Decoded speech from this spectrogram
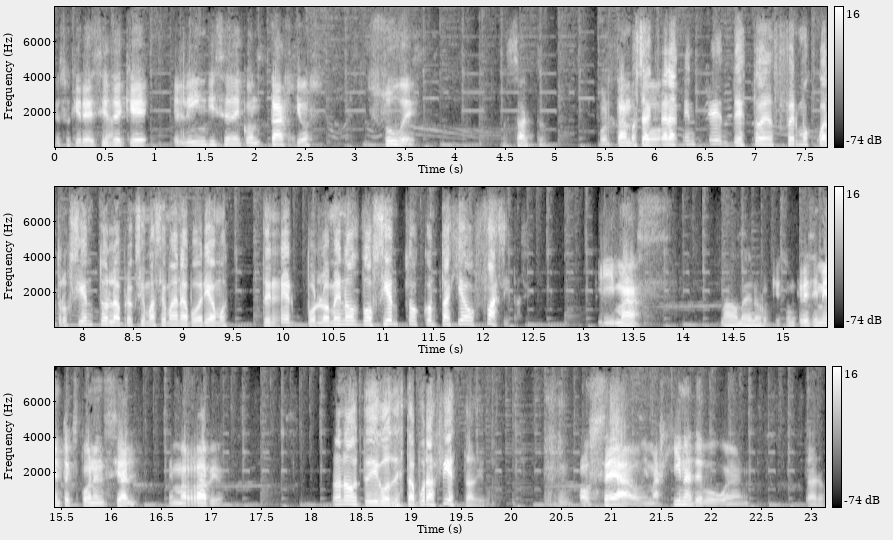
Eso quiere decir de que el índice de contagios sube. Exacto. Por tanto, o sea, claramente de estos enfermos 400, la próxima semana podríamos tener por lo menos 200 contagiados fáciles. Y más. Más o menos. Porque es un crecimiento exponencial, es más rápido. No, no, te digo, de esta pura fiesta, digo. O sea, imagínate, pues, weón. Claro.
